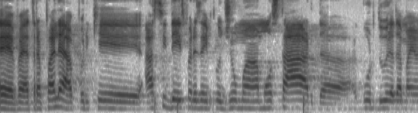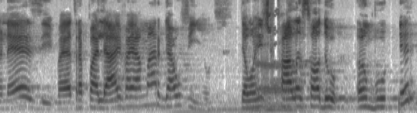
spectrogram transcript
É, vai atrapalhar, porque a acidez, por exemplo, de uma mostarda, a gordura da maionese, vai atrapalhar e vai amargar o vinho. Então a ah. gente fala só do hambúrguer,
